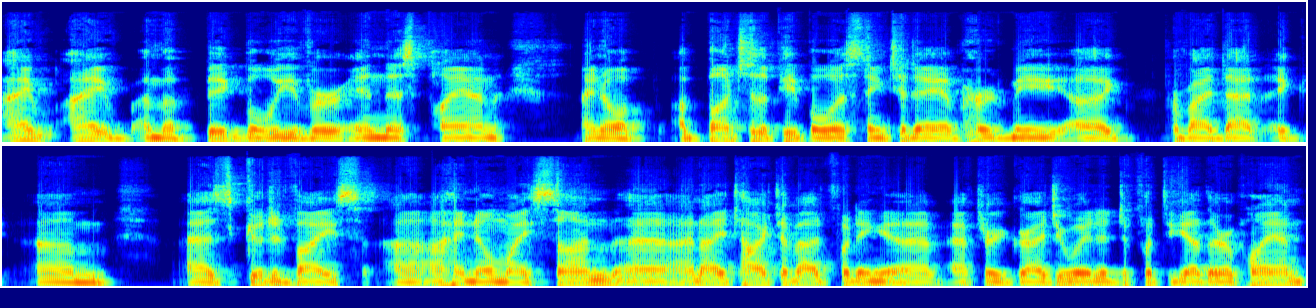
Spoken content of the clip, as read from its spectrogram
I, I am a big believer in this plan. I know a, a bunch of the people listening today have heard me uh, provide that um, as good advice. Uh, I know my son uh, and I talked about putting uh, after he graduated to put together a plan.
